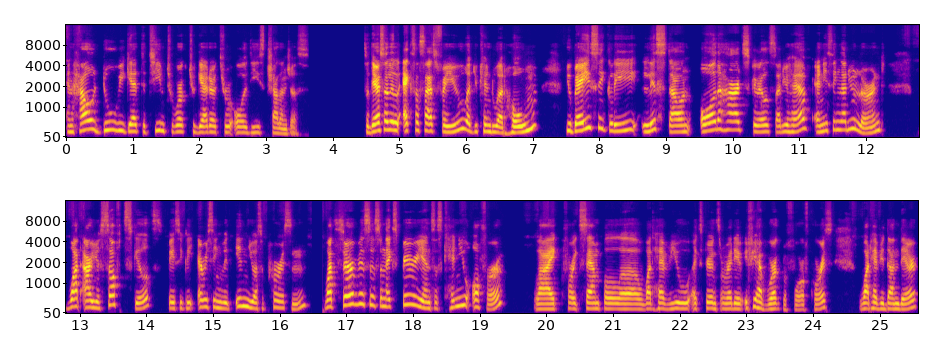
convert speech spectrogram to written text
And how do we get the team to work together through all these challenges? So there's a little exercise for you that you can do at home. You basically list down all the hard skills that you have, anything that you learned. What are your soft skills? Basically, everything within you as a person. What services and experiences can you offer? Like, for example, uh, what have you experienced already? If you have worked before, of course, what have you done there?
